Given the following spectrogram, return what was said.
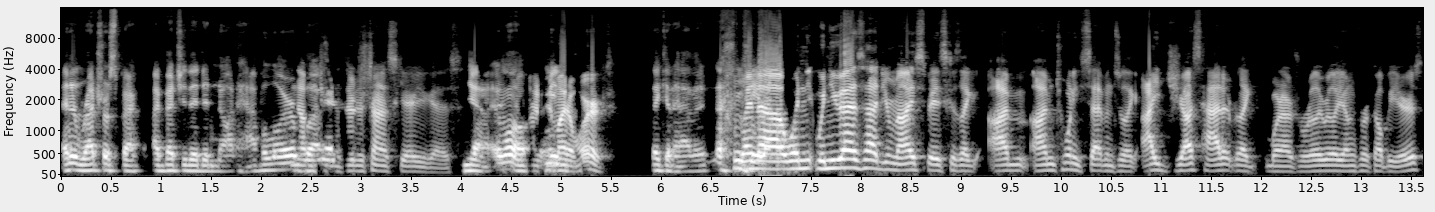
And in retrospect, I bet you they did not have a lawyer. No, but they're just trying to scare you guys. Yeah, well, it, I mean, might have worked. They could have it. when yeah. uh, when when you guys had your MySpace, because like I'm I'm 27, so like I just had it like when I was really really young for a couple years.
